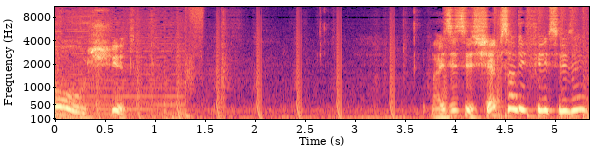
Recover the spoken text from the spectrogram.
Oh, shit. Mas esses chefes são difíceis, hein?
